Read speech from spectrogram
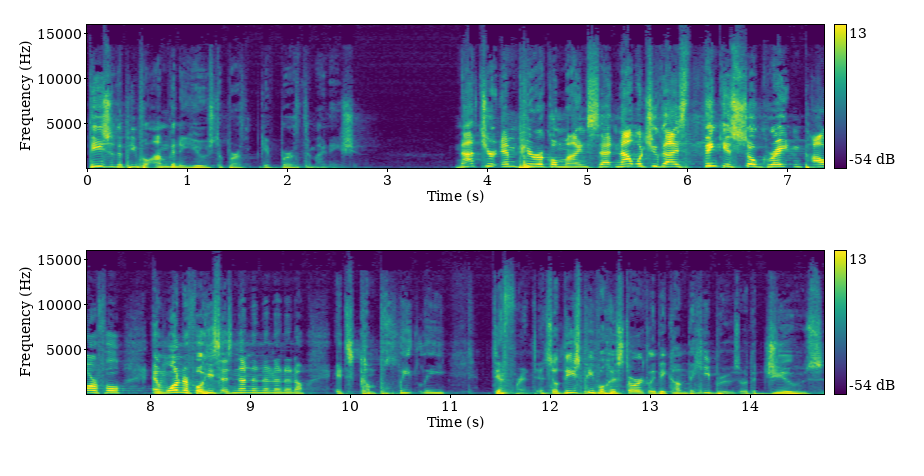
These are the people I'm going to use to birth, give birth to my nation. Not your empirical mindset, not what you guys think is so great and powerful and wonderful. He says, no, no, no, no, no, no. It's completely different. And so these people historically become the Hebrews or the Jews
